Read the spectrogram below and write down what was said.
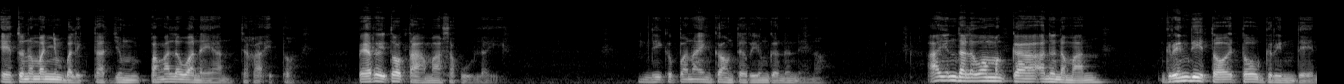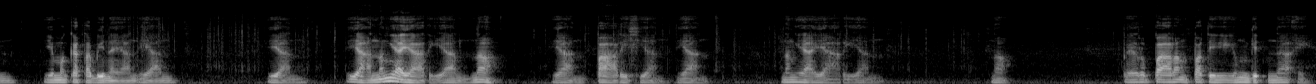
ito naman yung baliktad. Yung pangalawa na yan, tsaka ito. Pero ito tama sa kulay. Hindi ko pa na-encounter yung ganun eh, no? Ah, yung dalawang magka, ano naman, green dito, ito green din. Yung magkatabi na yan, yan. Yan. Yan, nangyayari yan, no? Yan, Paris yan, yan. Nangyayari yan. No? Pero parang pati yung gitna eh.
